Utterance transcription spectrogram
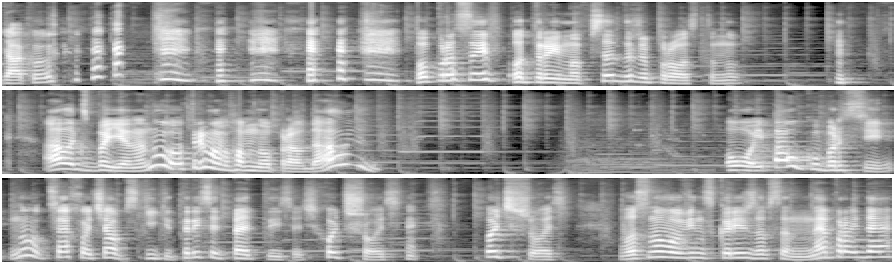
Дякую. Попросив, отримав. Все дуже просто, ну. Алекс Баєна, ну, отримав гамно, правда, але. О, і пауку Барсі. Ну, це хоча б скільки? 35 тисяч, хоч щось. Хоч щось. В основу він, скоріш за все, не пройде,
